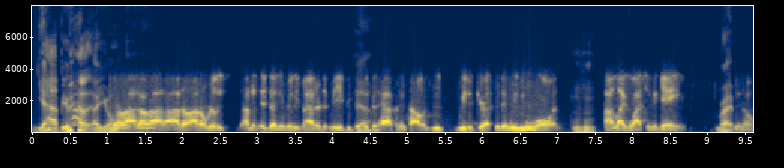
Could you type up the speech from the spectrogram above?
you happy about? Are you? No, I don't. I, don't. I don't really. I don't, it doesn't really matter to me because Yeah. if it happened in college, we we'd address it and we move on. Mm-hmm. I like watching the game. Right. You know,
